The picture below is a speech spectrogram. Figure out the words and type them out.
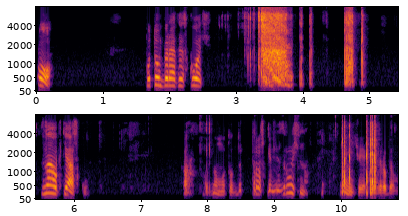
О! Потім берете скотч. На обтяжку. А, одному то трошки незручно. Ну нічого, як ми зробимо.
